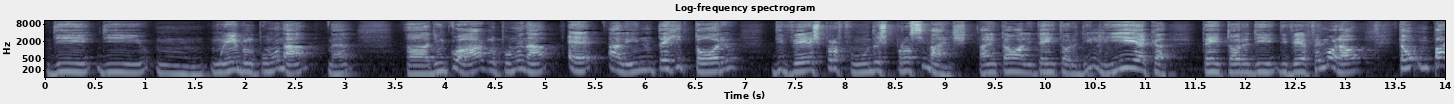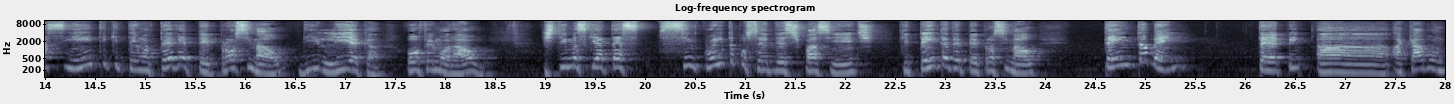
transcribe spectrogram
de, de um, um êmbolo pulmonar, né, uh, de um coágulo pulmonar, é ali no território de veias profundas proximais. Tá? Então, ali território de ilíaca, território de, de veia femoral. Então, um paciente que tem uma TVP proximal de ilíaca ou femoral, estima-se que até 50% desses pacientes que têm TVP proximal têm também TEP, ah, acabam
